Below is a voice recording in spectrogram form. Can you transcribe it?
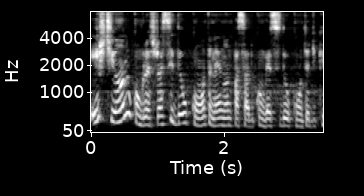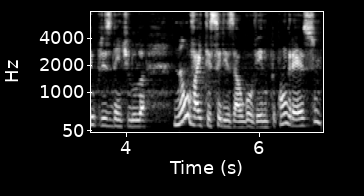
Este ano o Congresso já se deu conta, né, no ano passado o Congresso se deu conta de que o presidente Lula não vai terceirizar o governo para o Congresso,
